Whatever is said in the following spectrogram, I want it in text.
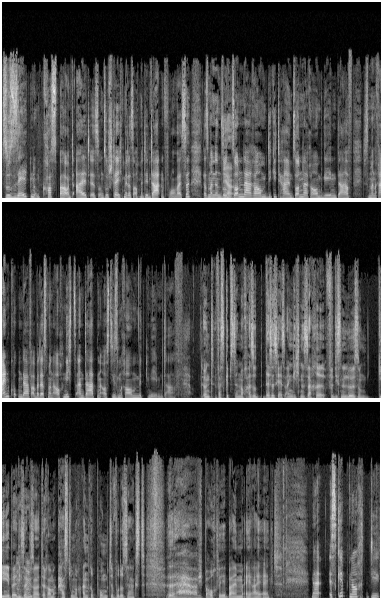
so selten und kostbar und alt ist. Und so stelle ich mir das auch mit den Daten vor, weißt du? Dass man man in so einen ja. Sonderraum, digitalen Sonderraum gehen darf, dass man reingucken darf, aber dass man auch nichts an Daten aus diesem Raum mitnehmen darf. Und was gibt es denn noch? Also, das ist ja jetzt eigentlich eine Sache, für die es eine Lösung gäbe, dieser mhm. gesonderte Raum. Hast du noch andere Punkte, wo du sagst, äh, habe ich Bauchweh beim AI Act? Na, es gibt noch die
